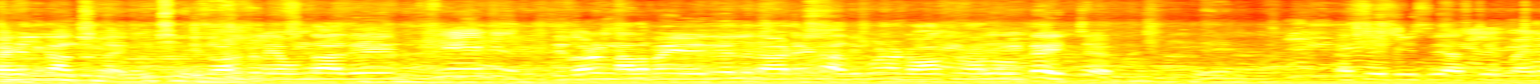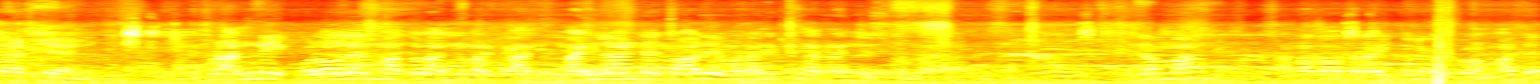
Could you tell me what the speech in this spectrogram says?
మహిళకి అందుతాయి. ఇదివరకు ఏముందా అది? ఇదివరకు నలభై ఐదు ఏళ్ళు దాటాక అది కూడా డాక్టర్ వాళ్ళు ఉంటే ఇచ్చారు. ఎస్సీ బీసీ ఎస్టీ మైనార్టీ అని. ఇప్పుడు అన్ని కులం లేదు మతం అన్ని వరకు మహిళ అంటే చాలు ఇవ్వడానికి నిర్ణయం తీసుకున్నారు. ఇదమ్మా అన్నదాత రైతులు కనుకోమ్మా అంటే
